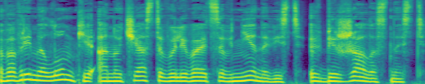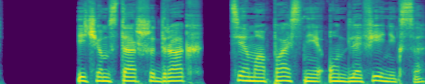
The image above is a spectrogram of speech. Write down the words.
Во время ломки оно часто выливается в ненависть, в безжалостность. И чем старше Драк, тем опаснее он для Феникса,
